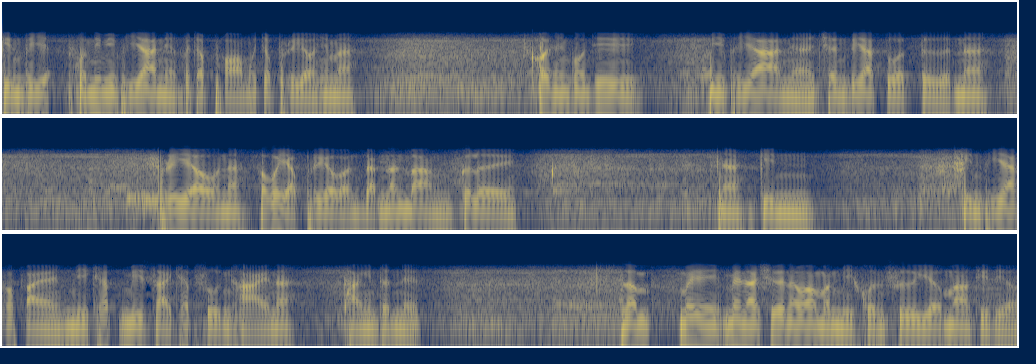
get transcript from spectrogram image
กินพยาคนที่มีพยาธิเนี่ยก็จะผอมก็จะเพรียวใช่ไหมเเขาเห็นคนที่มีพยาธิเนี่ย เช่นพยาธิตัวตืดนะเพรียวนะเขาก็อยากเพรียวแบบนั้นบ้าง ก็เลยนะกินกินพยาธิเข้าไป มีแคปมีใส่แคปซูลขายนะทางอินเทอร์เน็ต แล้วไม่ไม่น่าเชื่อนะว่ามันมีคนซื้อเยอะมากทีเดียว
